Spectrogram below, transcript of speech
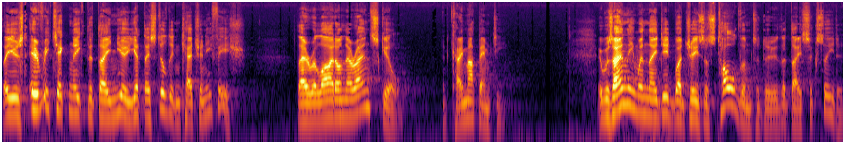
They used every technique that they knew, yet they still didn't catch any fish. They relied on their own skill and came up empty. It was only when they did what Jesus told them to do that they succeeded.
